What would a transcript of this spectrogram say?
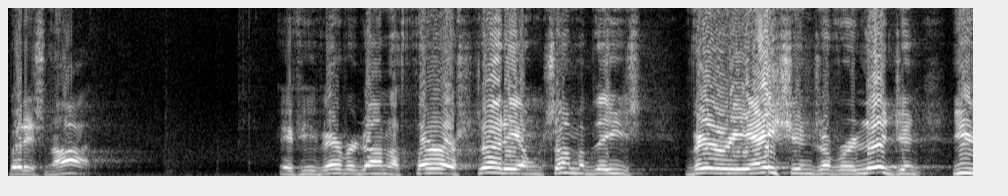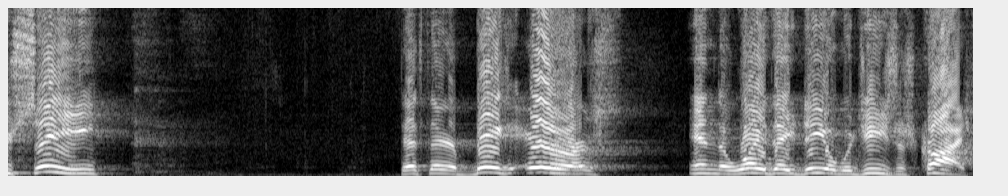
But it's not. If you've ever done a thorough study on some of these variations of religion, you see that there are big errors in the way they deal with Jesus Christ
